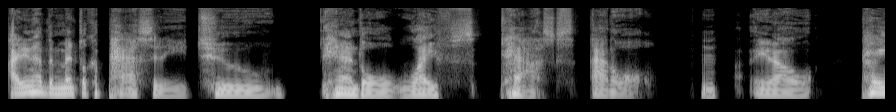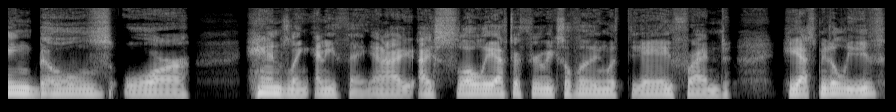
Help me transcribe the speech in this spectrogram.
I didn't have the mental capacity to handle life's tasks at all. Hmm. You know, paying bills or handling anything. And I, I slowly, after three weeks of living with the AA friend, he asked me to leave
